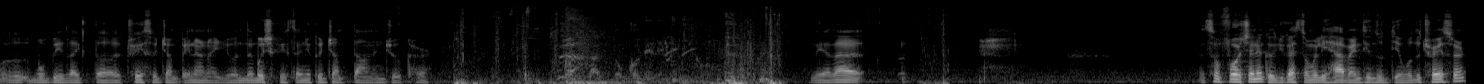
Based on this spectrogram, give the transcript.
would be like the tracer jumping in on you, and in which case then you could jump down and juke her. Yeah, that. It's unfortunate because you guys don't really have anything to deal with the tracer.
